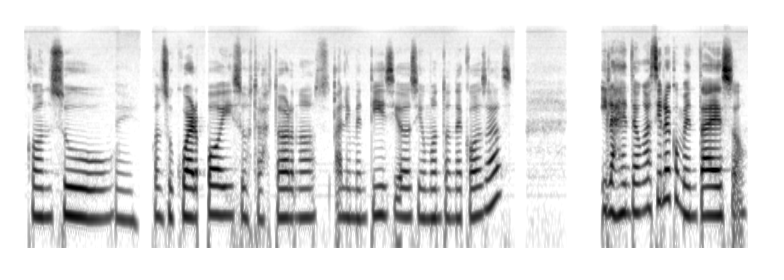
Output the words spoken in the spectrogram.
con su, sí. con su cuerpo y sus trastornos alimenticios y un montón de cosas. Y la gente aún así le comenta eso.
